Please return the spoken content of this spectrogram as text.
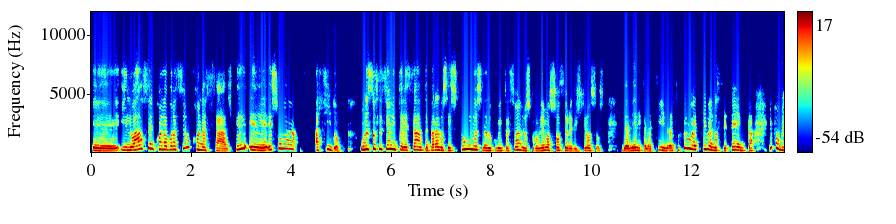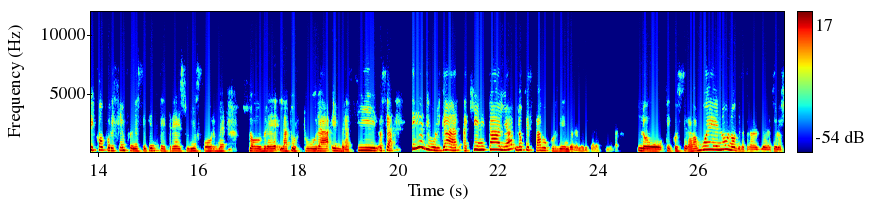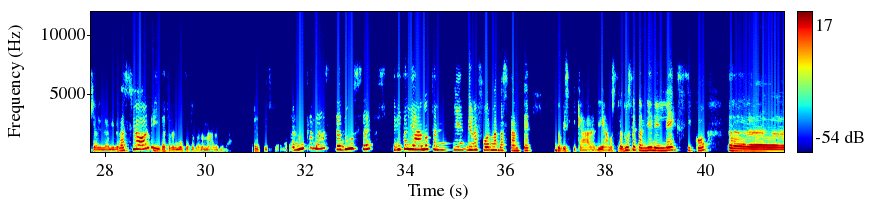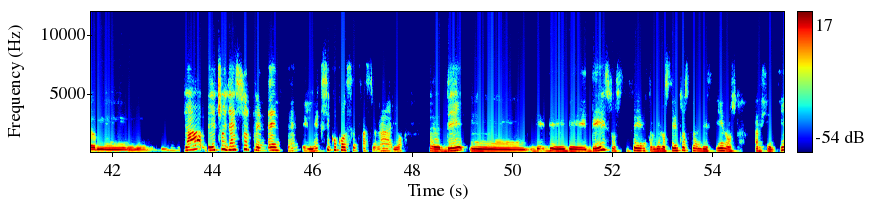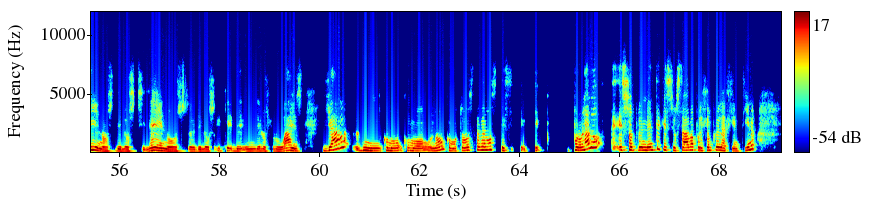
eh, y lo hace en colaboración con ASAL, que eh, es una, ha sido una asociación interesante para los estudios y la documentación de los problemas socio-religiosos de América Latina, que fue muy activa en los 70 y publicó, por ejemplo, en el 73 un informe sobre la tortura en Brasil. O sea, quería divulgar aquí en Italia lo que estaba ocurriendo en América Latina, lo que consideraban bueno, ¿no? de, la, de la teología de la liberación y naturalmente todo lo malo de la represión. Pero nunca más traduce el italiano también de una forma bastante domesticada, digamos, traduce también el léxico, eh, ya, de hecho ya es sorprendente el léxico concentracionario eh, mm, de, de, de, esos centros, de los centros clandestinos argentinos, de los chilenos, eh, de los, de, los uruguayos, ya mm, como, como, ¿no? como todos sabemos, que, por un lado es sorprendente que se usaba, por ejemplo, en la Argentina,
